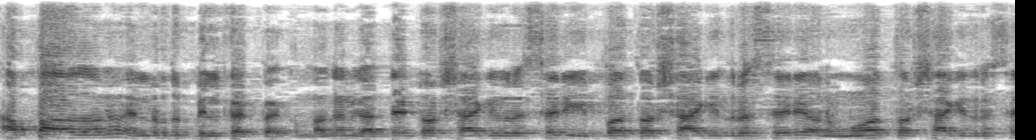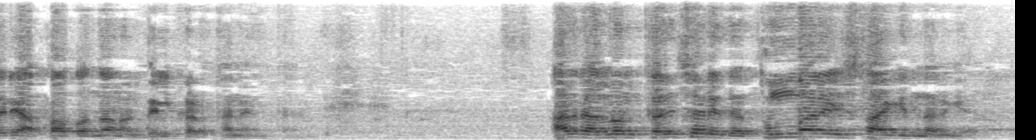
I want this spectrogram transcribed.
ಅಪ್ಪ ಆದವನು ಎಲ್ಲರದ್ದು ಬಿಲ್ ಕಟ್ಟಬೇಕು ಮಗನಿಗೆ ಹದಿನೆಂಟು ವರ್ಷ ಆಗಿದ್ರು ಸರಿ, ಇಪ್ಪತ್ತು ವರ್ಷ ಆಗಿದ್ರು ಸರಿ, ಅವ್ನು ಮೂವತ್ತು ವರ್ಷ ಆಗಿದ್ರು ಸರಿ, ಅಪ್ಪ ಬಂದ ಅವ್ನು ಬಿಲ್ ಕಟ್ತಾನೆ ಅಂತ. ಆದ್ರೆ ಅಲ್ಲೊಂದು ಕಲ್ಚರ್ ಇದೆ, ತುಂಬಾನೇ ಇಷ್ಟ ಆಗಿದ್ ನನಗೆ.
